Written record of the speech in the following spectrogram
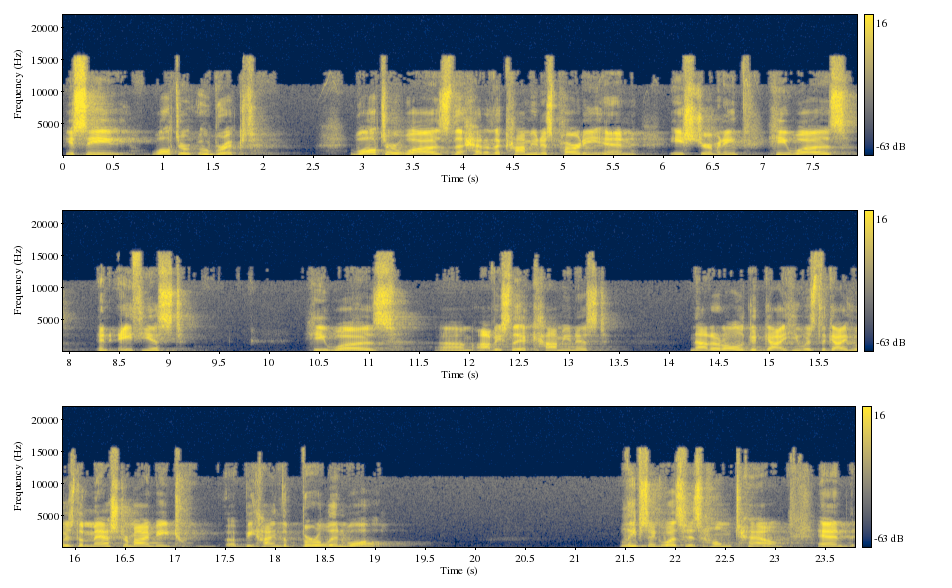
You see, Walter Ulbricht, Walter was the head of the Communist Party in East Germany. He was an atheist. He was um, obviously a communist, not at all a good guy. He was the guy who was the mastermind be, uh, behind the Berlin Wall. Leipzig was his hometown, and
